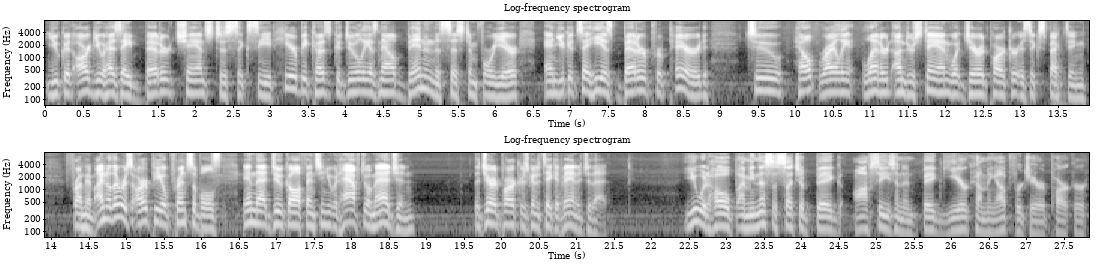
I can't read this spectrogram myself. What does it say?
you could argue, has a better chance to succeed here because Guidugli has now been in the system for a year, and you could say he is better prepared to help Riley Leonard understand what Gerad Parker is expecting from him. I know there was RPO principles in that Duke offense, and you would have to imagine that Gerad Parker is going to take advantage of that. You would hope. I mean, this is such a big offseason and big year coming up for Gerad Parker.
